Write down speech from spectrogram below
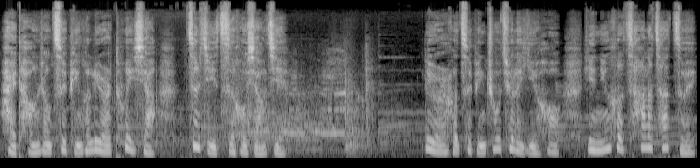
海棠让翠萍和绿儿退下，自己伺候小姐。绿儿和翠萍出去了以后，尹宁鹤擦了擦嘴，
